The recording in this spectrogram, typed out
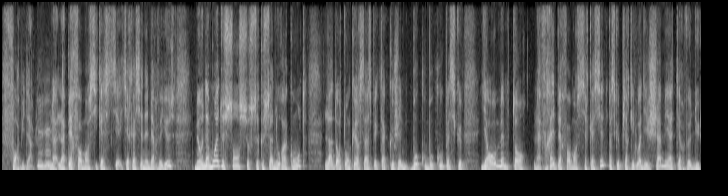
formidable. Mhm. la, performance circassienne est merveilleuse, mais on a moins de sens sur ce que ça nous raconte. Là, dans ton cœur, c'est un spectacle que j'aime beaucoup, beaucoup, parce qu'il y a en même temps la vraie performance circassienne, parce que Pierre Guillois n'est jamais intervenu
